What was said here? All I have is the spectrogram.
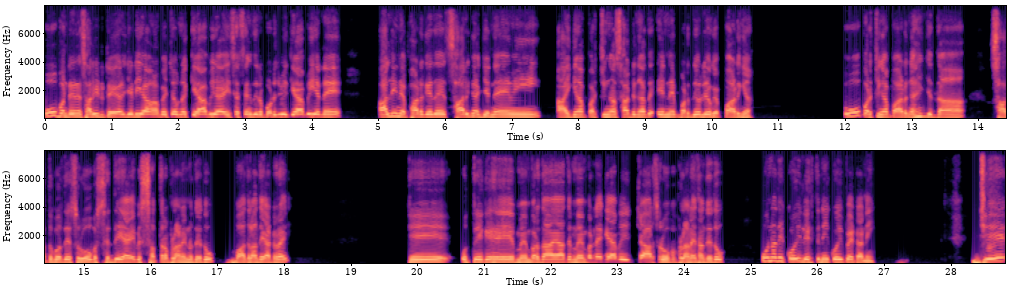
ਉਹ ਬੰਦੇ ਨੇ ਸਾਰੀ ਡਿਟੇਲ ਜਿਹੜੀ ਆ ਵਿੱਚ ਉਹਨੇ ਕਿਹਾ ਵੀ ਆ, ਇਸ ਸਿੰਘ ਦੀ ਰਿਪੋਰਟ 'ਚ ਵੀ ਕਿਹਾ ਵੀ ਇਹਨੇ ਆਲੀ ਨੇ ਫੜ ਕੇ ਤੇ ਸਾਰੀਆਂ ਜਿੰਨੇ ਵੀ ਆਈਆਂ, ਪਰਚੀਆਂ ਸਾਡੀਆਂ ਤੇ ਇਹਨੇ ਪਰਦੇ ਲਿਓ ਕੇ ਪਾੜੀਆਂ। ਉਹ ਪਰਚੀਆਂ ਪਾੜੀਆਂ ਸੀ ਜਿੱਦਾਂ ਸਤਿਗੁਰ ਦੇ ਸਰੂਪ ਸਿੱਧੇ ਆਏ ਵੀ 70 ਫਲਾਣੇ ਨੂੰ ਦੇ ਦਿਓ ਬਾਦਲਾਂ ਦੇ ਆਰਡਰ ਆਏ ਕਿ ਉੱਤੇ ਕਿਸੇ ਮੈਂਬਰ ਦਾ ਆਇਆ ਤੇ ਮੈਂਬਰ ਨੇ ਕਿਹਾ ਵੀ ਚਾਰ ਸਰੂਪ ਫਲਾਣੇ ਥਾਂ ਦੇ ਦਿਓ। ਉਹਨਾਂ ਦੀ ਕੋਈ ਲਿਖਤ ਨਹੀਂ, ਕੋਈ ਭੇਟਾ ਨਹੀਂ। ਜੇ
